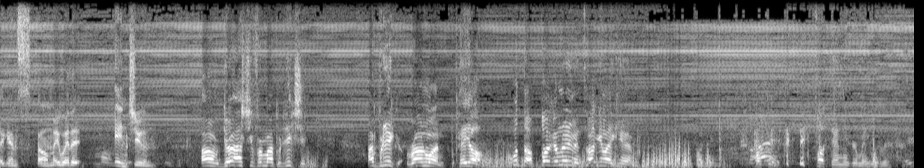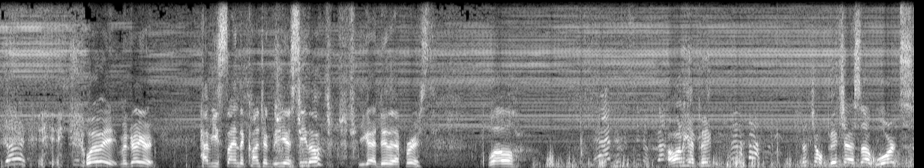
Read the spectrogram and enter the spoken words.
against uh, Mayweather in June. Um, you're asking for my prediction. I predict round one, KO. What the fuck? I'm not even talking like him. Fucking, fucking, fuck that nigger Mayweather. Wait, wait, McGregor. Have you signed the contract with UFC though? You gotta do that first. Well, I want to get paid. Shut your bitch ass up, warts.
